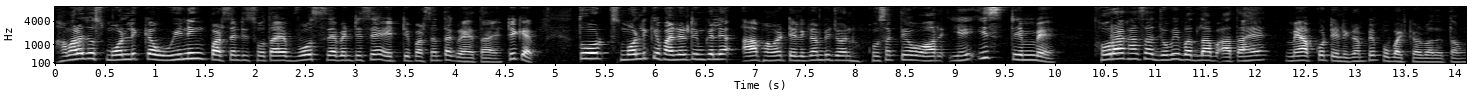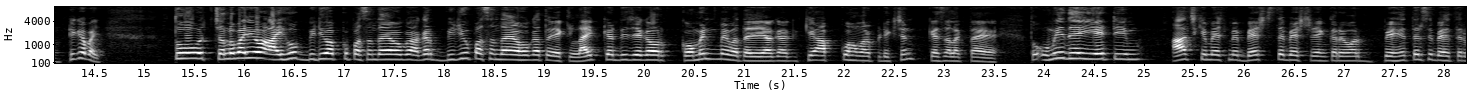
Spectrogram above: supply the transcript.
हमारा जो स्मॉल लीग का विनिंग परसेंटेज होता है, वो 70 से 80 परसेंट तक रहता है, ठीक है? तो स्मॉल लीग के फाइनल टीम के लिए आप हमारे टेलीग्राम भी ज्वाइन हो सकते हो और यही इस टीम में थोड़ा खासा जो भी बदलाव आता है, मैं आपको टेलीग्राम पे प्रोवाइड करवा देता हूँ, ठीक है भाई? तो चलो भाइयों आई होप वीडियो आपको पसंद आया होगा। अगर वीडियो पसंद आया होगा तो एक लाइक कर दीजिएगा और कमेंट में बताइएगा कि आपको हमारा प्रिडिक्शन कैसा लगता है। तो उम्मीद है ये टीम आज के मैच में बेस्ट से बेस्ट रैंक करे और बेहतर से बेहतर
